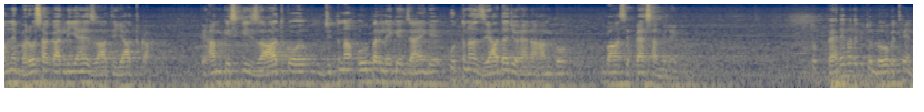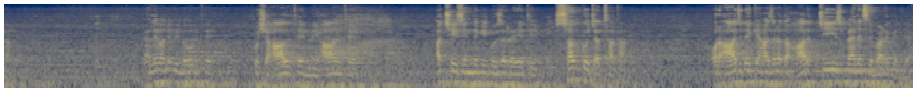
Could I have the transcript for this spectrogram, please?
ہم نے بھروسہ کر لیا ہے ذاتیات کا کہ ہم کسی کی ذات کو جتنا اوپر لے کے جائیں گے، اتنا زیادہ جو ہے نا ہم کو وہاں سے پیسہ ملے گا۔ تو پہلے والے بھی تو لوگ تھے نا۔ پہلے والے بھی لوگ تھے۔ خوشحال تھے، نہال تھے۔ اچھی زندگی گزر رہی تھی، سب کچھ اچھا تھا۔ اور آج دیکھیں حضرت، ہر چیز پہلے سے بڑھ گئی ہے،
